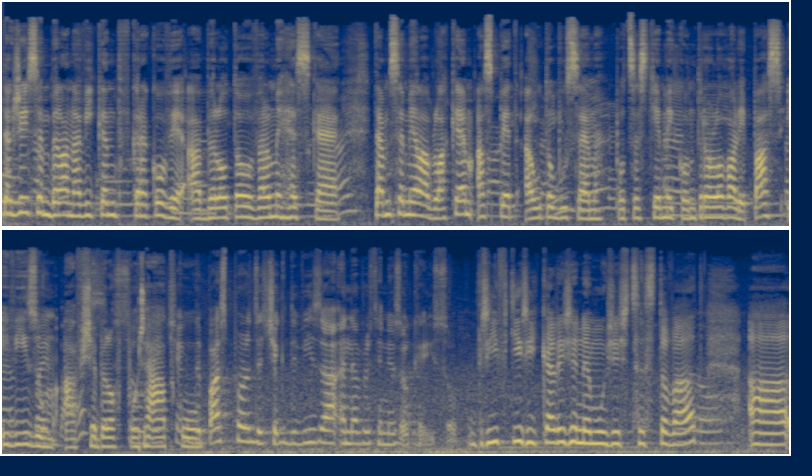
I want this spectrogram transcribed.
Takže jsem byla na víkend v Krakově a bylo to velmi hezké. Tam jsem jela vlakem a zpět autobusem. Po cestě mi kontrolovali pas i vízum a vše bylo v pořádku. Dřív ti říkali, že nemůžeš cestovat a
